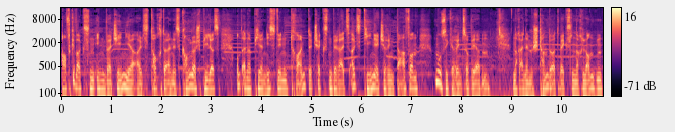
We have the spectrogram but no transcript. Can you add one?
Aufgewachsen in Virginia als Tochter eines Congaspielers und einer Pianistin träumte Jackson bereits als Teenagerin davon, Musikerin zu werden. Nach einem Standortwechsel nach London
